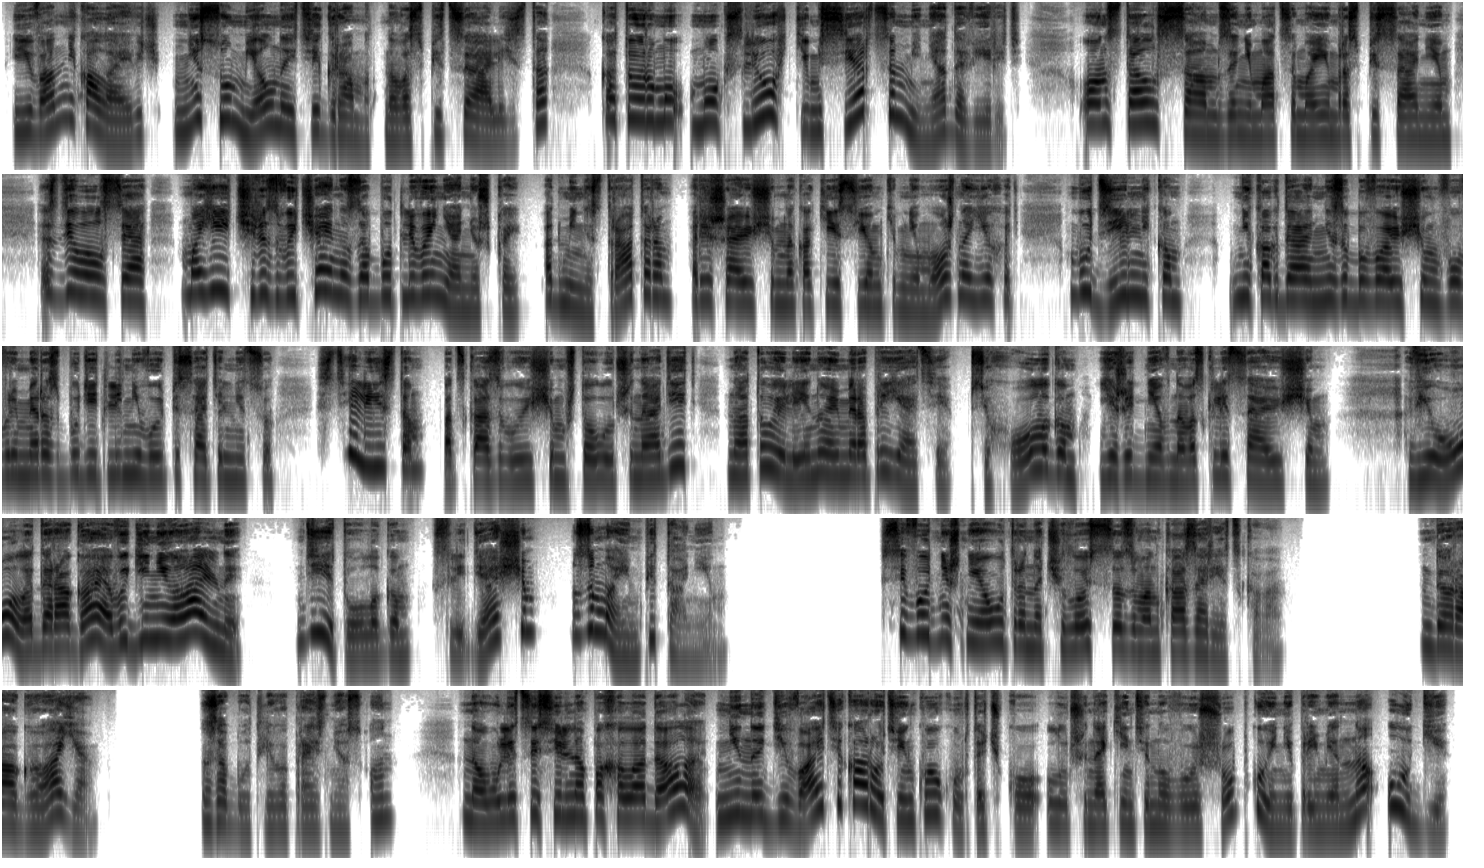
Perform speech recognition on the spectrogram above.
Иван Николаевич не сумел найти грамотного специалиста, которому мог с легким сердцем меня доверить. Он стал сам заниматься моим расписанием, сделался моей чрезвычайно заботливой нянюшкой, администратором, решающим, на какие съемки мне можно ехать, будильником, никогда не забывающим вовремя разбудить ленивую писательницу, стилистом, подсказывающим, что лучше надеть на то или иное мероприятие, психологом, ежедневно восклицающим «Виола, дорогая, вы гениальны!» диетологом, следящим за моим питанием. Сегодняшнее утро началось со звонка Зарецкого. «Дорогая», — заботливо произнес он, «на улице сильно похолодало, не надевайте коротенькую курточку, лучше накиньте новую шубку и непременно уги».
